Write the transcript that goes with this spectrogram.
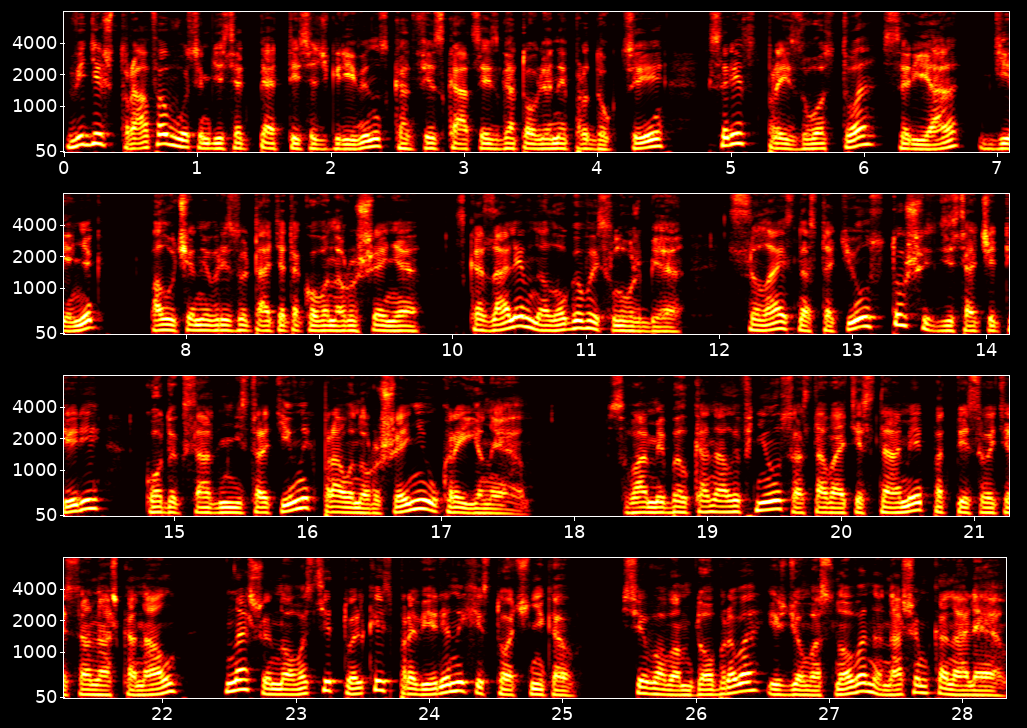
в виде штрафа 85 тысяч гривен с конфискацией изготовленной продукции, средств производства, сырья, денег, полученных в результате такого нарушения, сказали в налоговой службе, ссылаясь на статью 164 Кодекса административных правонарушений Украины. С вами был канал IFNews. Оставайтесь с нами, подписывайтесь на наш канал. Наши новости только из проверенных источников. Всего вам доброго и ждем вас снова на нашем канале.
